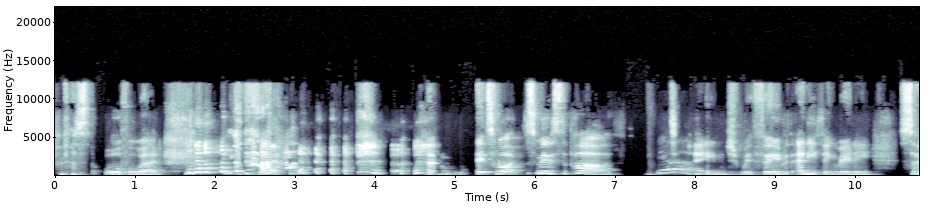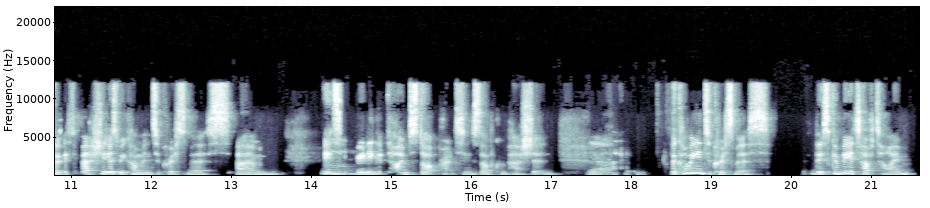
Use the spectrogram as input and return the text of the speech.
that's the awful word um, it's what smooths the path yeah. to change with food, with anything really. So, especially as we come into Christmas, um, it's mm. a really hmm. good time to start practicing self compassion. Yeah. so, coming into Christmas, this can be a tough time.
